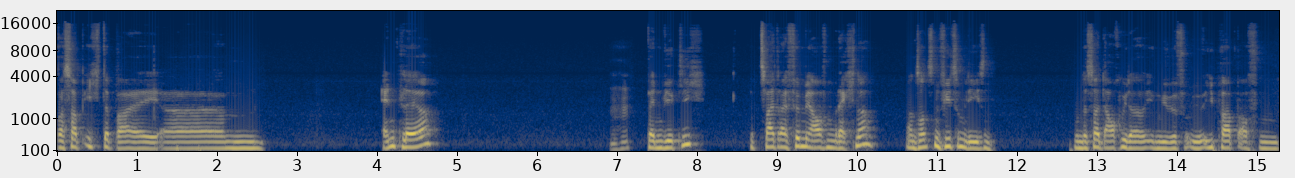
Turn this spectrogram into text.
Was habe ich dabei? Ähm, Endplayer Mhm. Wenn wirklich. Zwei, drei Filme auf dem Rechner, ansonsten viel zum Lesen. Und das halt auch wieder irgendwie über EPUB auf dem,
